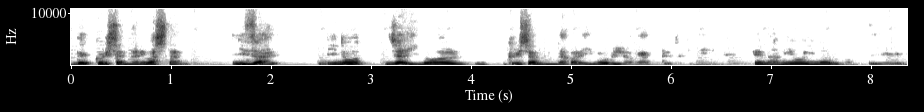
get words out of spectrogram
で、クリスチャンになりました。いざ、祈、じゃあ祈る、クリスチャンだから祈るよねっていう時に、え、何を祈るのっていう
